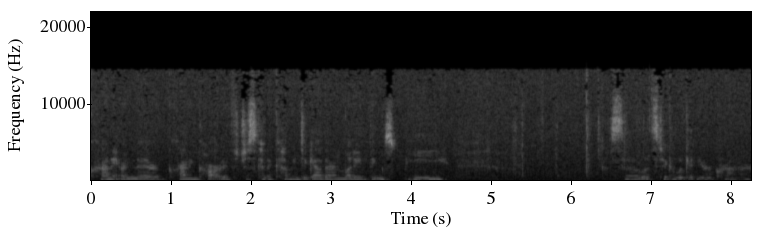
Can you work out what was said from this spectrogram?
crowning or their crowning card. It's just kind of coming together and letting things be. So let's take a look at your crowner.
